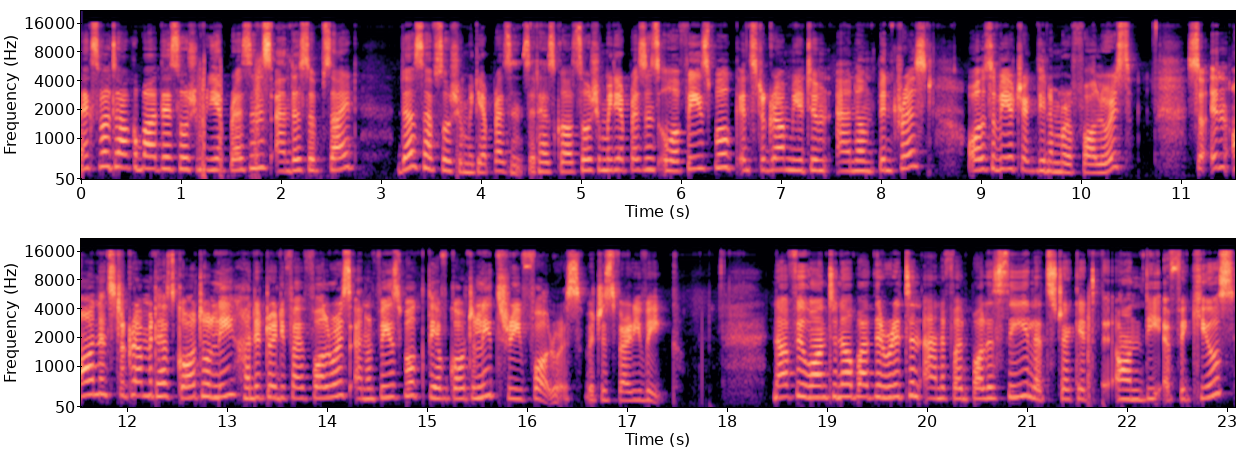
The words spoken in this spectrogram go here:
Next, we'll talk about their social media presence and this website does have social media presence. It has got social media presence over Facebook, Instagram, YouTube, and on Pinterest. Also, we have checked the number of followers. So in on Instagram, it has got only 125 followers, and on Facebook, they have got only 3 followers, which is very weak. Now, if you want to know about the written and refund policy, let's check it on the FAQs.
